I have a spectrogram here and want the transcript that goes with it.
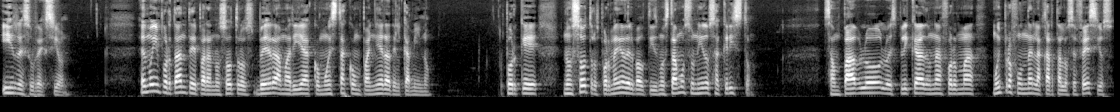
y resurrección. Es muy importante para nosotros ver a María como esta compañera del camino, porque nosotros, por medio del bautismo, estamos unidos a Cristo. San Pablo lo explica de una forma muy profunda en la carta a los Efesios,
